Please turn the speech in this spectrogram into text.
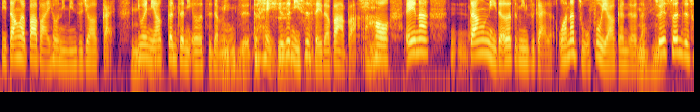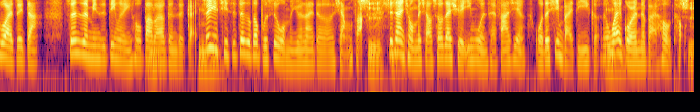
你当了爸爸以后，你名字就要改，因为你要跟着你儿子的名字。对，就是你是谁的爸爸。然后，哎，那当你的儿子名字改了，哇，那祖父也要跟着改。所以孙子出来最大，孙子的名字定了以后，爸爸要跟着改。所以其实这个都不是我们原来的想法。是，就像以前我们小时候在学英文，才发现我的姓摆第一个，那外国人的摆后头。是，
